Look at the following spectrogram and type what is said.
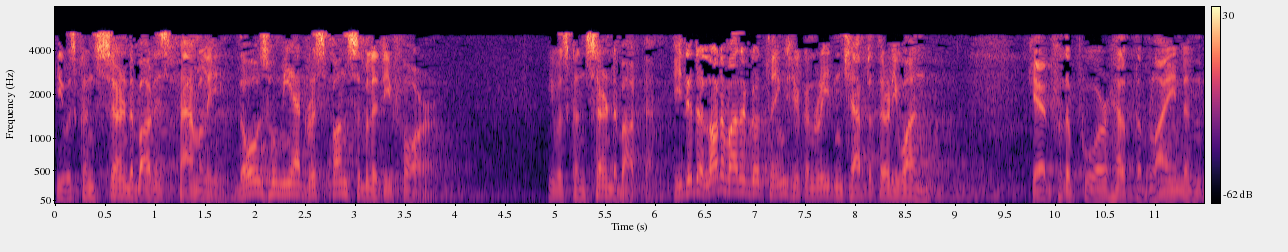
He was concerned about his family, those whom he had responsibility for. He was concerned about them. He did a lot of other good things. You can read in chapter 31. Cared for the poor, helped the blind, and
